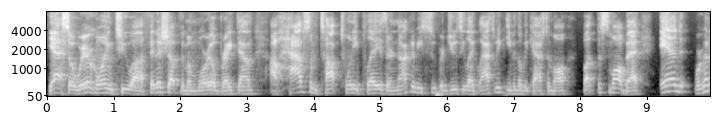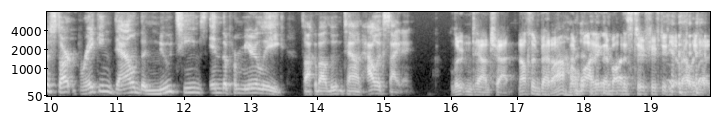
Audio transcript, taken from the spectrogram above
Yeah, so we're going to uh, finish up the Memorial breakdown. I'll have some top 20 plays. They're not going to be super juicy like last week, even though we cashed them all, but the small bet. And we're going to start breaking down the new teams in the Premier League. Talk about Luton Town. How exciting! Luton Town chat. Nothing better. Wow. I think they're minus 250 to get relegated.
